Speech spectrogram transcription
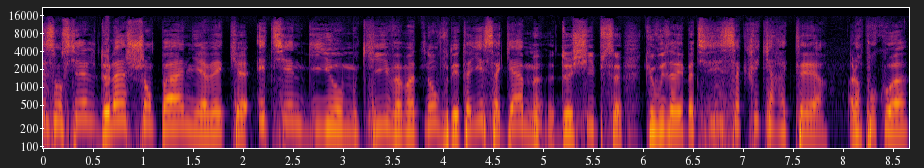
essentiels de la Champagne avec Étienne Guillaume qui va maintenant vous détailler sa gamme de chips que vous avez baptisé Sacré Caractère. Alors pourquoi?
